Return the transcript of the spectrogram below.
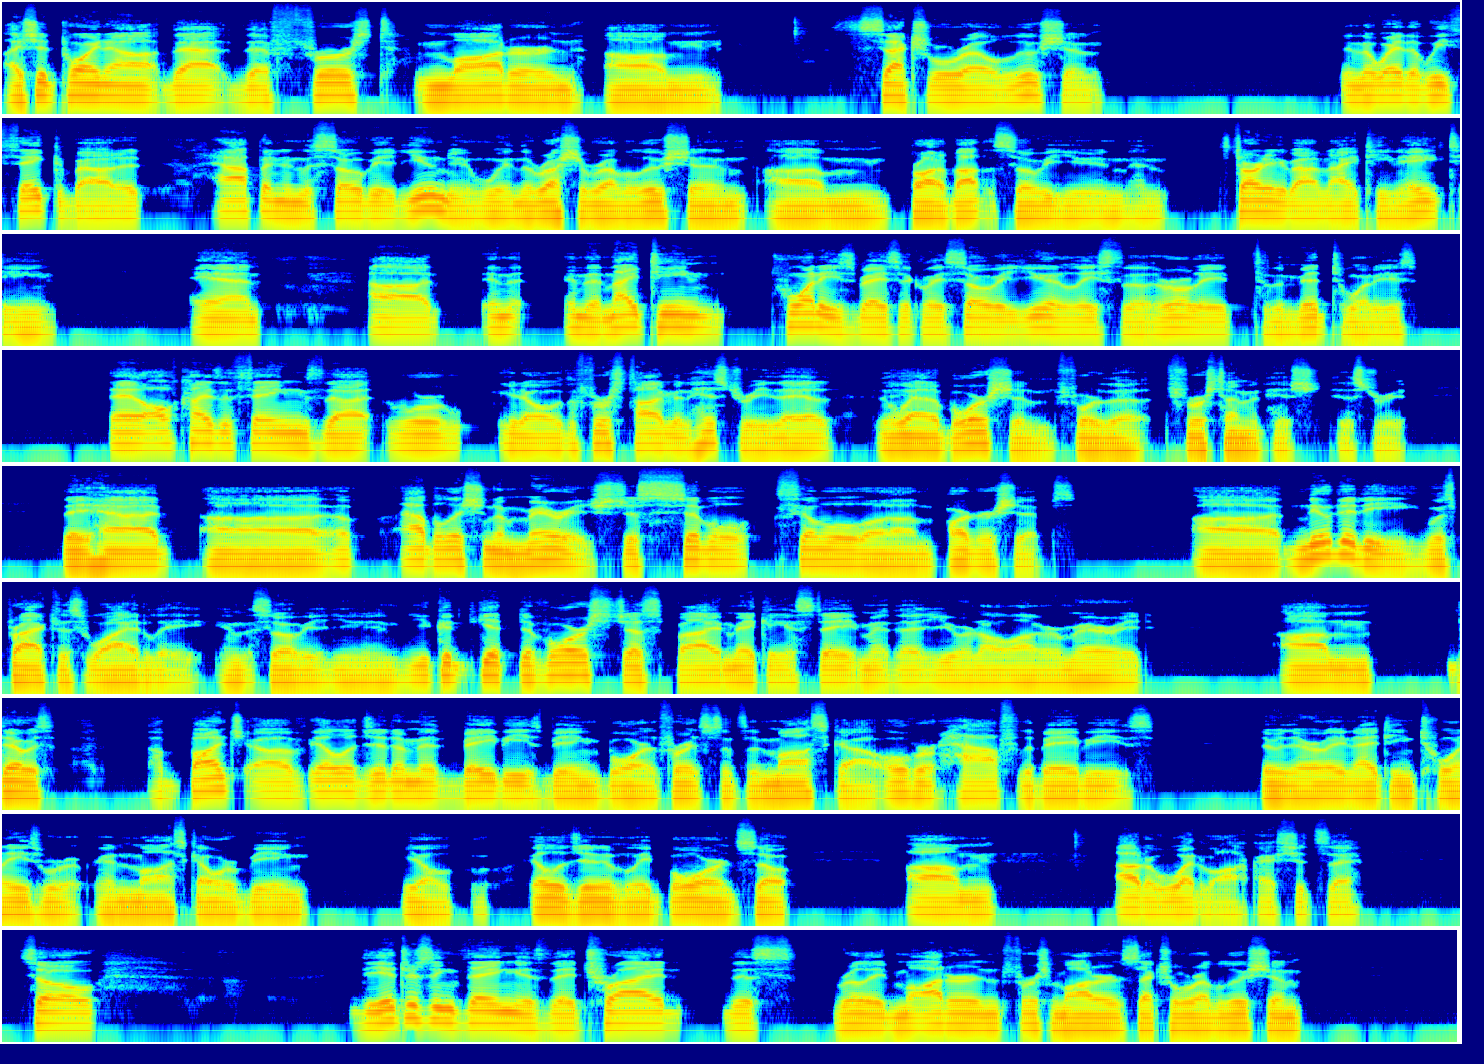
I should point out that the first modern um, sexual revolution, in the way that we think about it, happened in the Soviet Union when the Russian Revolution um, brought about the Soviet Union, and starting about 1918, and uh, in the in the 1920s, basically Soviet Union, at least the early to the mid 20s, they had all kinds of things that were you know the first time in history. They had they had abortion for the first time in his, history. They had uh, abolition of marriage, just civil civil um, partnerships. Uh, nudity was practiced widely in the Soviet Union. You could get divorced just by making a statement that you were no longer married. Um, there was a bunch of illegitimate babies being born. For instance, in Moscow, over half the babies in the early 1920s were in Moscow were being, you know, illegitimately born. So, um, out of wedlock, I should say. So the interesting thing is they tried this really modern, first modern sexual revolution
